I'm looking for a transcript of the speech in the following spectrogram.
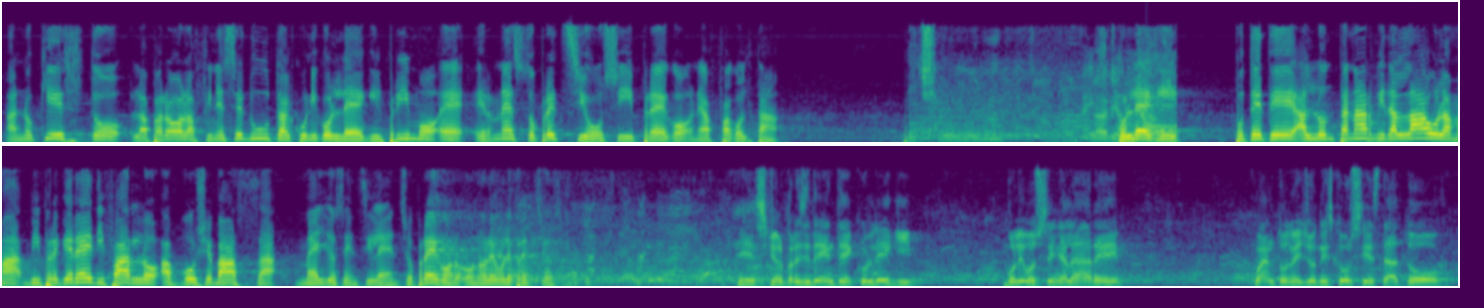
Hanno chiesto la parola a fine seduta alcuni colleghi. Il primo è Ernesto Preziosi. Prego, ne ha facoltà. Colleghi, potete allontanarvi dall'aula, ma vi pregherei di farlo a voce bassa, meglio se in silenzio. Prego, onorevole Preziosi. Eh, signor Presidente, colleghi, volevo segnalare quanto nei giorni scorsi è stato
